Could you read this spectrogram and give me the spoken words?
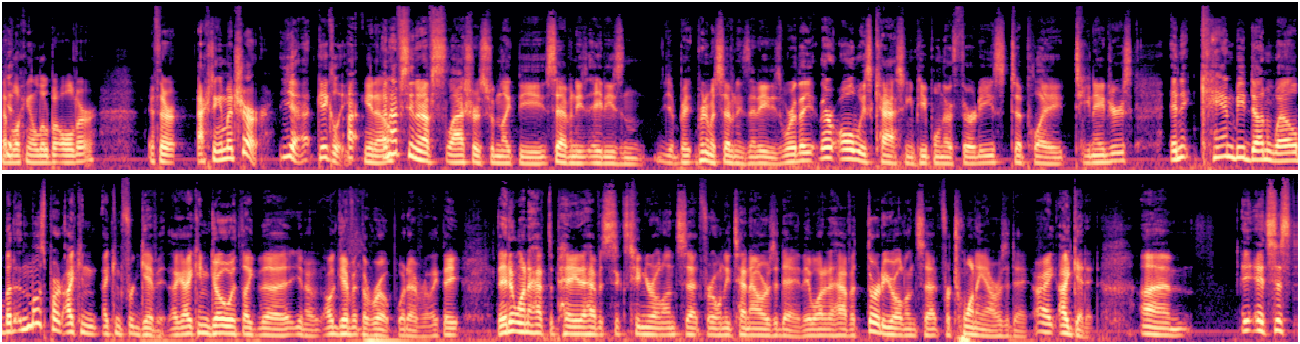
Them looking a little bit older, if they're acting immature. Yeah, Giggly, I- you know? And I've seen enough slashers from like the 70s, 80s, and yeah, pretty much 70s and 80s where they they're always casting people in their 30s to play teenagers, and it can be done well. But in the most part, I can I can forgive it. Like I can go with like the you know I'll give it the rope, whatever. Like they they don't want to have to pay to have a 16 year old on set for only 10 hours a day. They wanted to have a 30 year old on set for 20 hours a day. All right, I get it. Um, it- it's just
